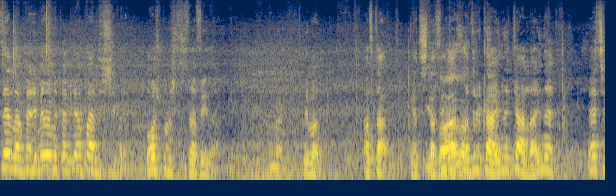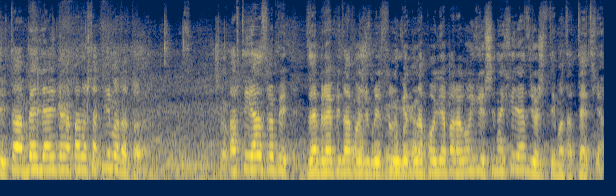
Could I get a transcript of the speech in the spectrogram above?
θέλαμε, περιμέναμε κάποια απάντηση σήμερα, ως προς τη σταφίδα. Ναι. Λοιπόν, αυτά. Για τη Για το σταφίδα άλλο- χοντρικά είναι κι άλλα. Είναι, έτσι, τα αμπέλια είναι πάνω στα κλίματα τώρα. Ξέρω. Αυτοί οι άνθρωποι δεν πρέπει να αποζημιωθούν για την απώλεια παραγωγής. Είναι χίλια δύο ζητήματα τέτοια.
